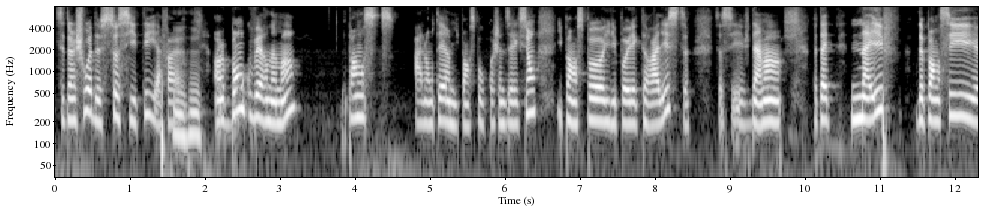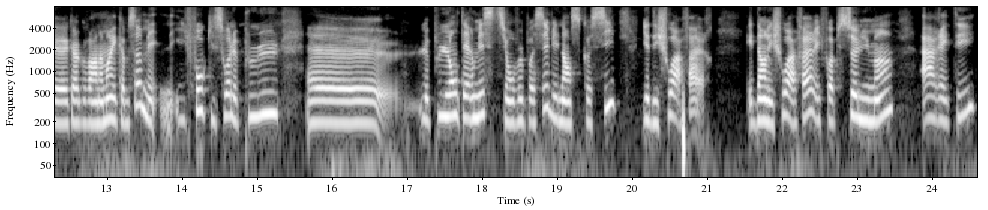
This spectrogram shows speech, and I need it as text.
c'est un choix de société à faire. Mm-hmm. Un bon gouvernement pense à long terme, il pense pas aux prochaines élections, il pense pas, il n'est pas électoraliste. Ça, c'est évidemment peut-être naïf de penser euh, qu'un gouvernement est comme ça, mais il faut qu'il soit le plus euh, plus long-termiste, si on veut possible. Et dans ce cas-ci, il y a des choix à faire. Et dans les choix à faire, il faut absolument arrêter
